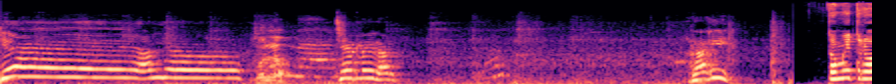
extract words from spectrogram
યે હાલ્યો બોલો ચેક લઈ રાલ રાહી તો મિત્રો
